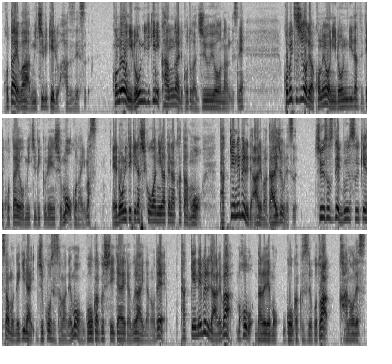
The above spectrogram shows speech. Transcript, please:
答えは導けるはずです。このように論理的に考えることが重要なんですね。個別指導ではこのように論理立てて答えを導く練習も行います。え論理的な思考が苦手な方も、宅建レベルであれば大丈夫です。中卒で分数計算もできない受講生様でも合格していただいたぐらいなので、卓形レベルであれば、まあ、ほぼ誰でも合格することは可能です。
